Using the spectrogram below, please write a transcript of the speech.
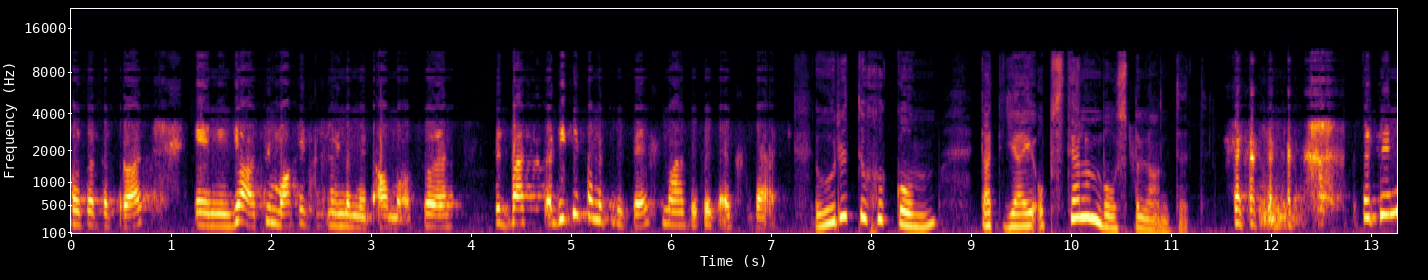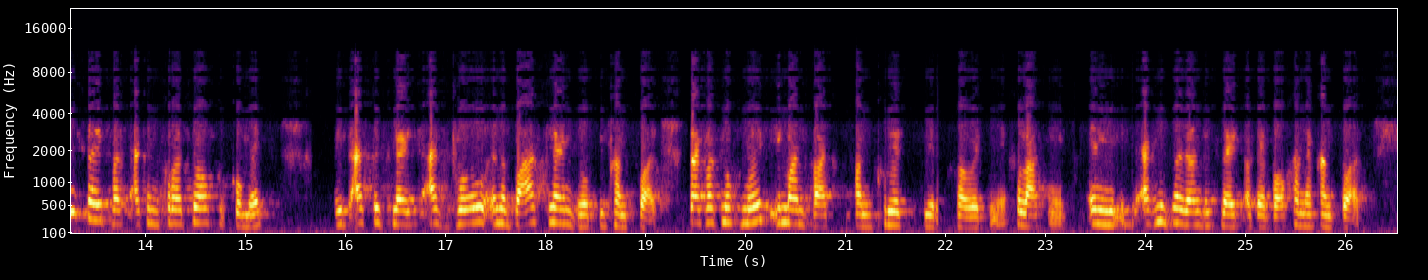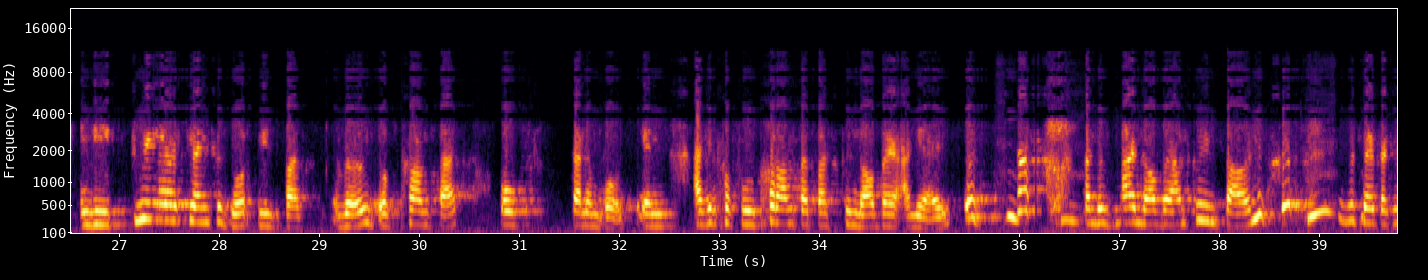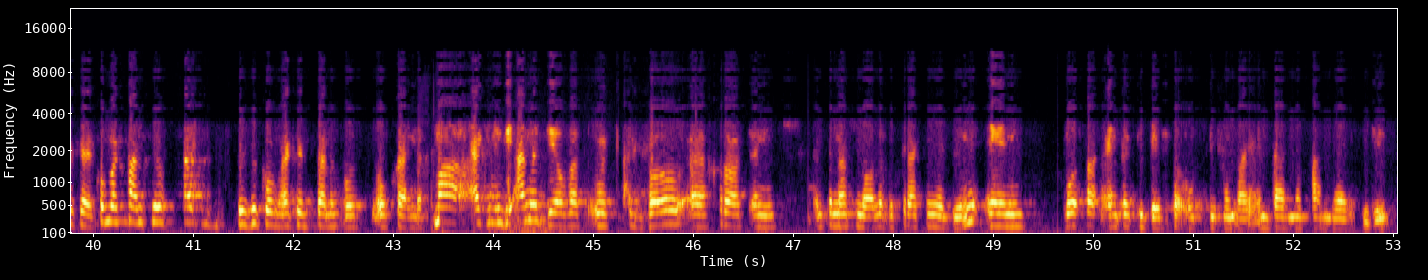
kosse te praat en ja, toe maak ek vriende met almal. So dit was 'n bietjie van 'n proses, maar dit het uitgewerk. Hoe het dit toe gekom dat jy op Stellenbosch beland het? Dit is net wat ek in graad 12 gekom het. Het ek besluit ek wil in 'n baie klein dorpie gaan swat. So ek was nog nooit iemand wat van groot stede gehou het nie, glad nie. En ek moes nou dan besluit okay, waar gaan ek gaan swat? En die twee kleinste dorpies was Rose of Kronstadt of Stellenbosch en ek het gevoel Grantstad was te naby aan die huis. en dit is my naby aan Queenstown. Dis net ek sê, kom ek gaan so dis kom ek in Stellenbosch opgeëindig. Maar ek meen die ander deel was ook ek wil 'n uh, graad in internasionale betrekkinge doen en wat eintlik die beste opsie vir my interne van my idee.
